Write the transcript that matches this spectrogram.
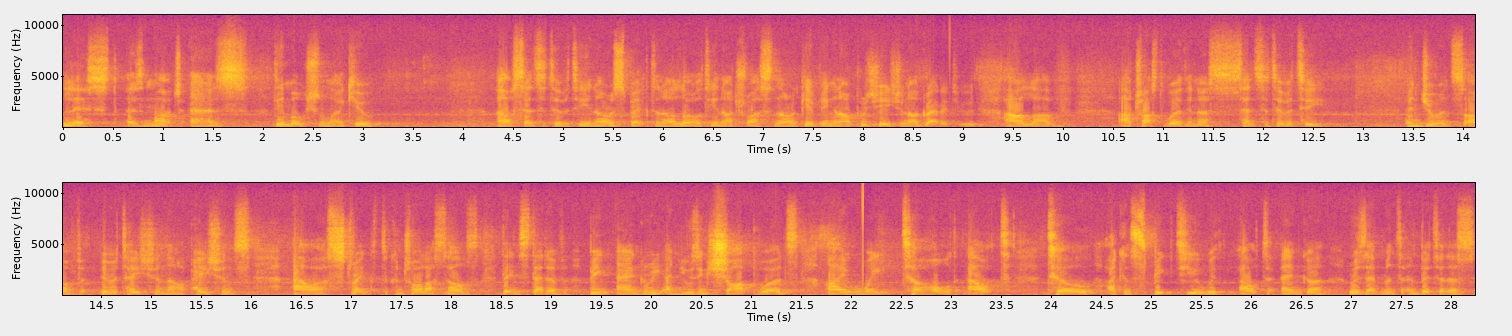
list as much as the emotional IQ, our sensitivity and our respect and our loyalty and our trust and our giving and our appreciation, our gratitude, our love, our trustworthiness, sensitivity, endurance of irritation, our patience, our strength to control ourselves, that instead of being angry and using sharp words, I wait to hold out till I can speak to you without anger, resentment, and bitterness.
